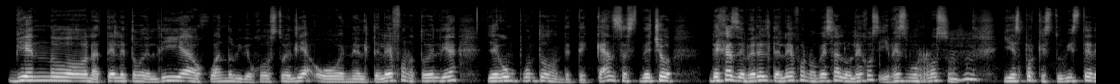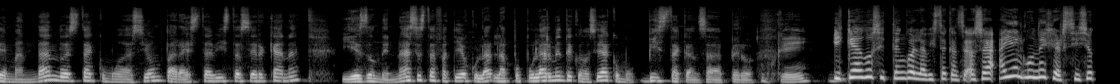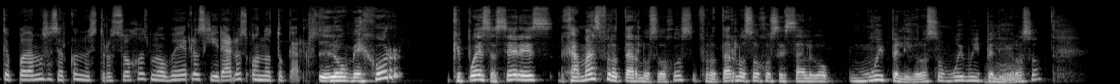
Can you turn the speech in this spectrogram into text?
viendo la tele todo el día o jugando videojuegos todo el día o en el teléfono todo el día, llega un punto donde te cansas. De hecho, dejas de ver el teléfono, ves a lo lejos y ves borroso. Y es porque estuviste demandando esta acomodación para esta vista cercana y es donde nace esta fatiga ocular, la popularmente conocida como vista cansada, pero... ¿Y qué hago si tengo la vista cansada? O sea, ¿hay algún ejercicio que podamos hacer con nuestros ojos, moverlos, girarlos o no tocarlos? Lo mejor que puedes hacer es jamás frotar los ojos. Frotar los ojos es algo muy peligroso, muy, muy peligroso.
